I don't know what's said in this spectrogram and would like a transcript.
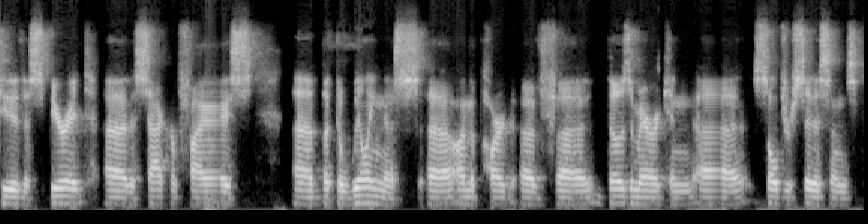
to the spirit, uh, the sacrifice, uh, but the willingness uh, on the part of uh, those American uh, soldier citizens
